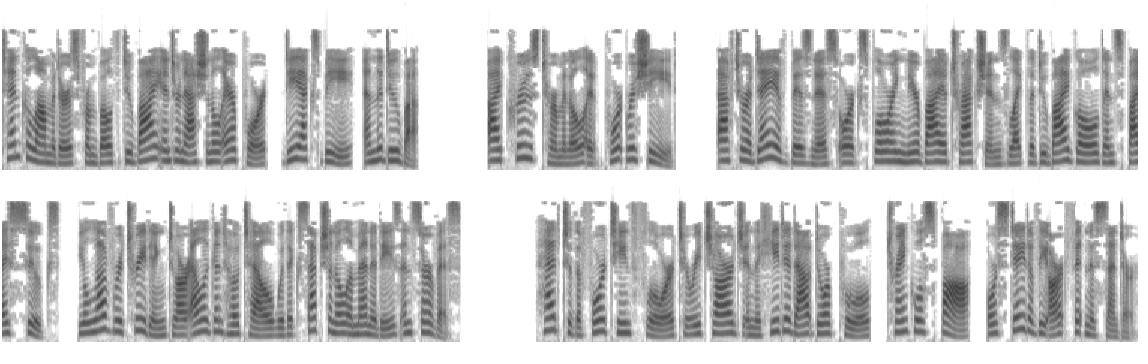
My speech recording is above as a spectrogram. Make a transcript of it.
10 kilometers from both Dubai International Airport, DXB, and the Dubai I Cruise Terminal at Port Rashid. After a day of business or exploring nearby attractions like the Dubai Gold and Spice Souks, you'll love retreating to our elegant hotel with exceptional amenities and service. Head to the 14th floor to recharge in the heated outdoor pool, tranquil spa, or state-of-the-art fitness center.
